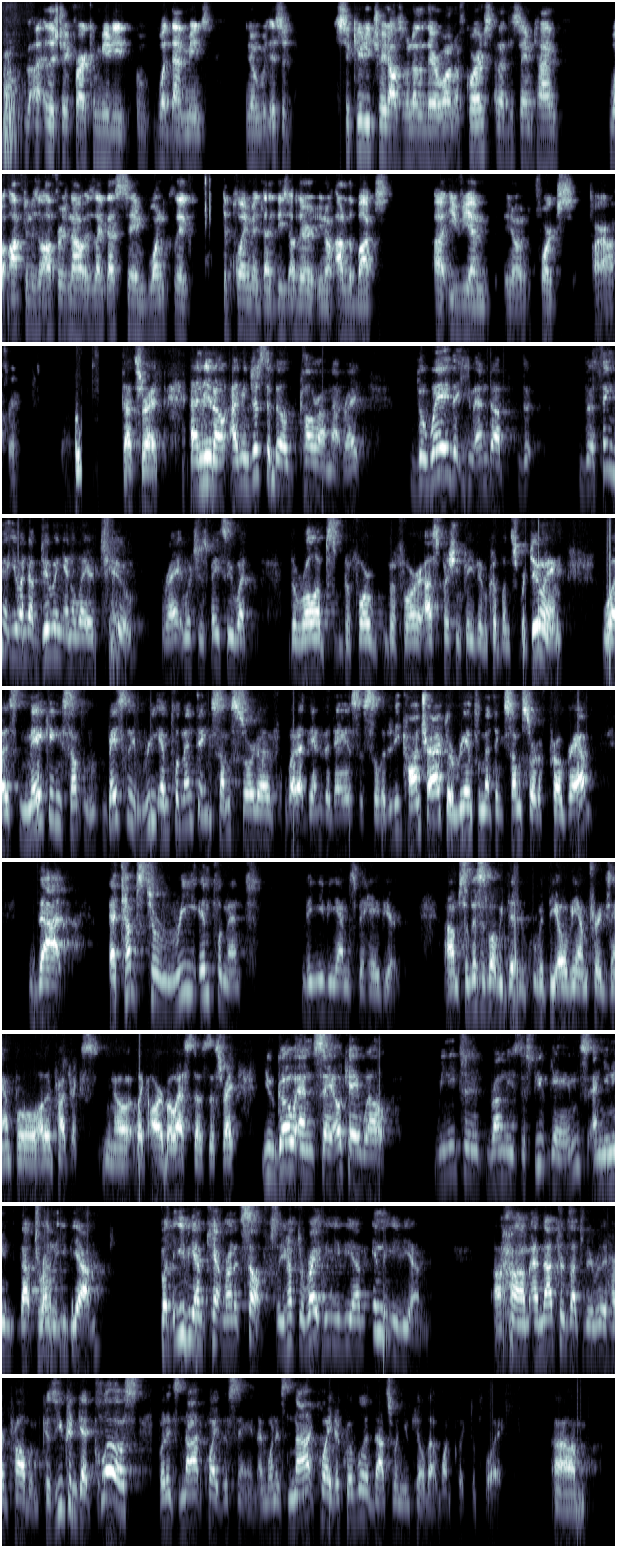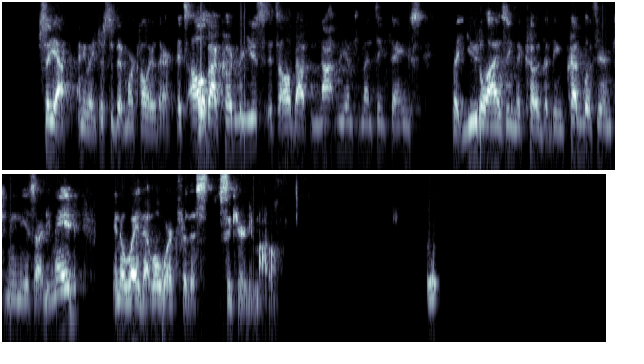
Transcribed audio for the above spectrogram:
uh, illustrate for our community what that means. You know, it's a security trade-offs of another layer one, of course, and at the same time, what Optimism offers now is like that same one-click deployment that these other, you know, out of the box uh, EVM, you know, forks are offering. That's right. And you know, I mean, just to build color on that, right? The way that you end up the the thing that you end up doing in a layer two, right, which is basically what the rollups before before us pushing for EVM equivalence were doing, was making some basically re-implementing some sort of what at the end of the day is a solidity contract or re-implementing some sort of program that attempts to re-implement the EVM's behavior. Um, so this is what we did with the OVM, for example. Other projects, you know, like ArbOS does this, right? You go and say, okay, well, we need to run these dispute games, and you need that to run the EVM, but the EVM can't run itself. So you have to write the EVM in the EVM, um, and that turns out to be a really hard problem because you can get close, but it's not quite the same. And when it's not quite equivalent, that's when you kill that one-click deploy. Um, so yeah, anyway, just a bit more color there. It's all about code reuse. It's all about not re-implementing things, but utilizing the code that the incredible Ethereum community has already made in a way that will work for this security model.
